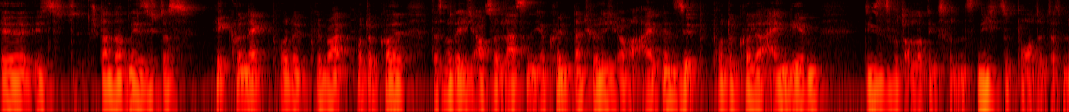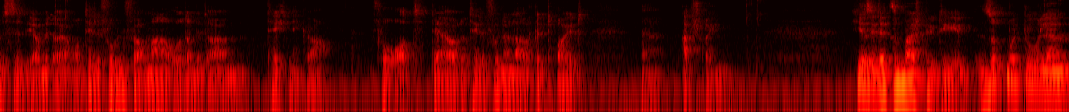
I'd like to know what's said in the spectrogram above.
äh, ist standardmäßig das HIC-Connect Privatprotokoll. Das würde ich auch so lassen. Ihr könnt natürlich eure eigenen ZIP-Protokolle eingeben. Dieses wird allerdings von uns nicht supportet. Das müsstet ihr mit eurer Telefonfirma oder mit eurem Techniker vor Ort, der eure Telefonanlage betreut, äh, absprechen. Hier seht ihr zum Beispiel die Submodule.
